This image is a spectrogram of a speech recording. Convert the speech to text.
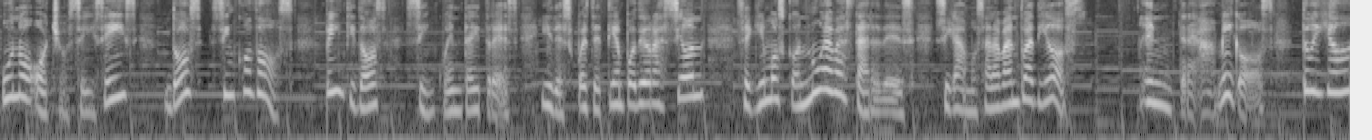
1-866-252-2253. Y después de tiempo de oración, seguimos con nuevas tardes. Sigamos alabando a Dios entre amigos, tú y yo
